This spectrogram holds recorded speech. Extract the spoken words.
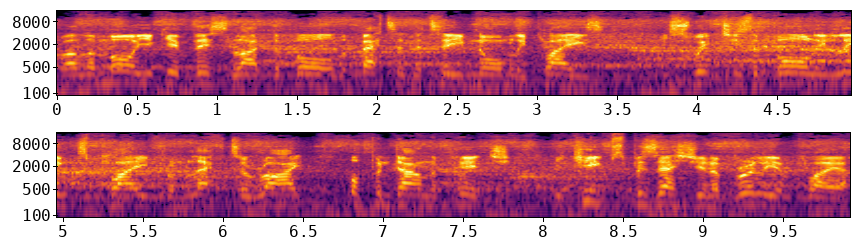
Well, the more you give this lad the ball, the better the team normally plays. He switches the ball, he links play from left to right, up and down the pitch. He keeps possession, a brilliant player.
